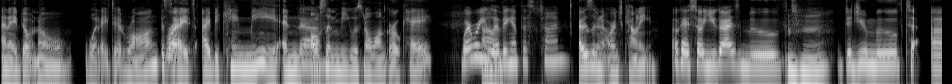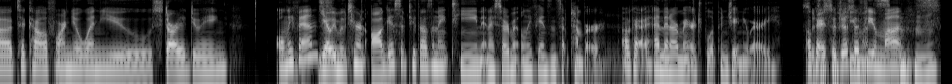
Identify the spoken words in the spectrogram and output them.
and I don't know what I did wrong. Besides, I became me, and Yeah. all of a sudden, me was no longer okay. Where were you Um, living at this time? I was living in Orange County. Okay, so you guys moved. hmm Did you move to uh to California when you started doing OnlyFans? Yeah, we moved here in August of 2019, and I started my OnlyFans in September, Okay. and then our marriage blew up in January. okay, so just a few months. Mhm.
